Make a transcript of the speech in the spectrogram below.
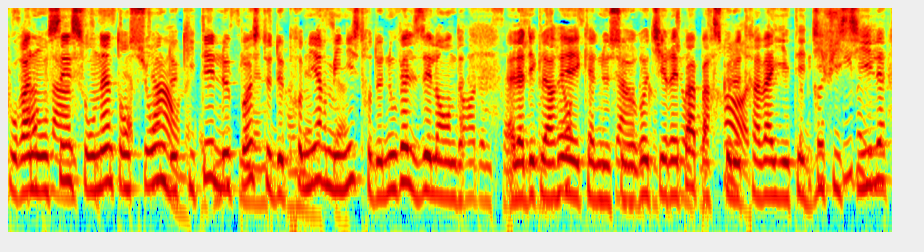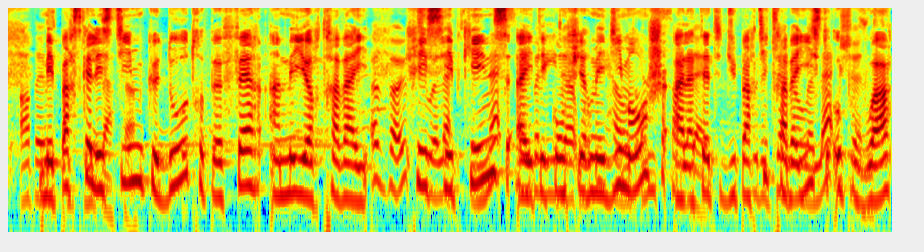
pour annoncer son intention de quitter le poste de première ministre de Nouvelle-Zélande. Elle a déclaré qu'elle ne se retirait pas parce que le travail était difficile, mais parce qu'elle estime que d'autres peuvent faire un meilleur travail. Chris Hipkins a été confirmé dimanche à la tête du Parti travailliste au pouvoir,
